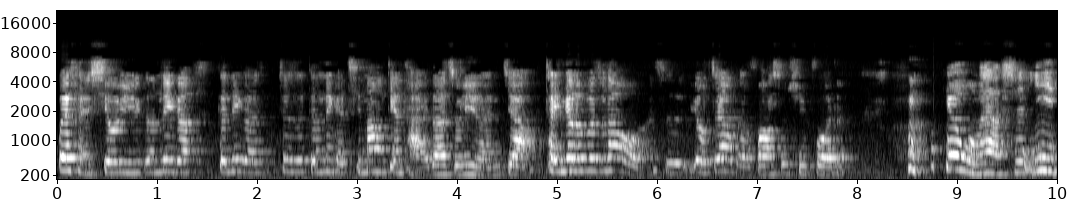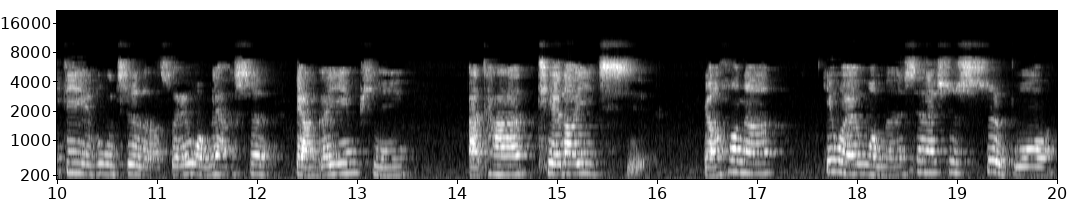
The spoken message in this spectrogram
会很羞于跟那个跟那个就是跟那个新浪电台的主理人讲，他应该都不知道我们是用这样的方式去播的。因为我们俩是异地录制的，所以我们俩是两个音频把它贴到一起，然后呢。因为我们现在是试播，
